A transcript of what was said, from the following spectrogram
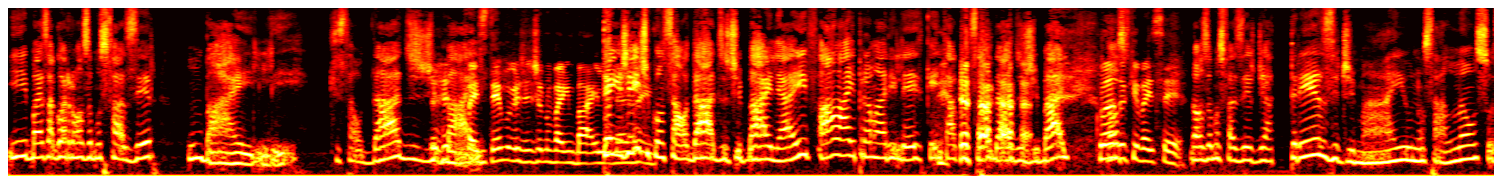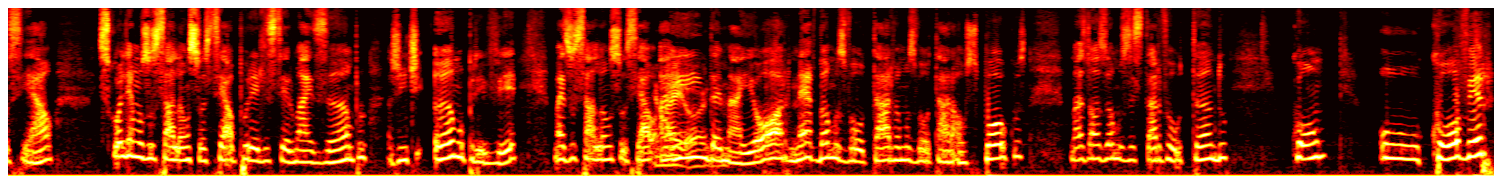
E, mas agora nós vamos fazer um baile. Que saudades de baile. Faz tempo que a gente não vai em baile. Tem né, gente, com saudades de baile aí? Fala aí pra Marilei, quem tá com saudades de baile. Quando nós, que vai ser? Nós vamos fazer dia 13 de maio no Salão Social. Escolhemos o salão social por ele ser mais amplo. A gente ama o privê, mas o salão social É maior, ainda né? é maior, né? Vamos voltar, vamos voltar aos poucos, mas nós vamos estar voltando com o cover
